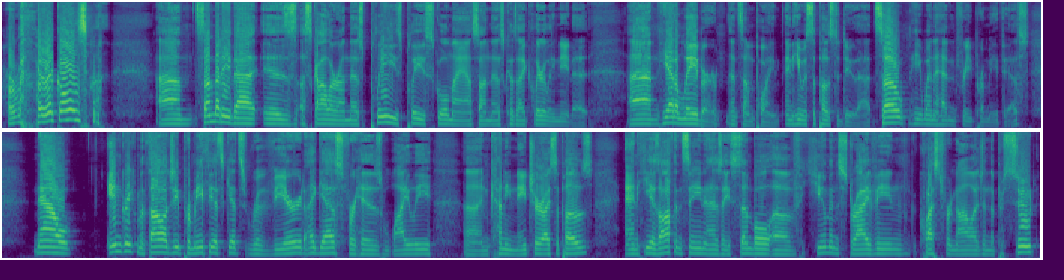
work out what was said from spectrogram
Her- Heracles. Um, somebody that is a scholar on this, please, please school my ass on this because I clearly need it. Um, he had a labor at some point, and he was supposed to do that. So he went ahead and freed Prometheus. Now, in Greek mythology, Prometheus gets revered, I guess, for his wily uh, and cunning nature, I suppose. And he is often seen as a symbol of human striving, quest for knowledge, and the pursuit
